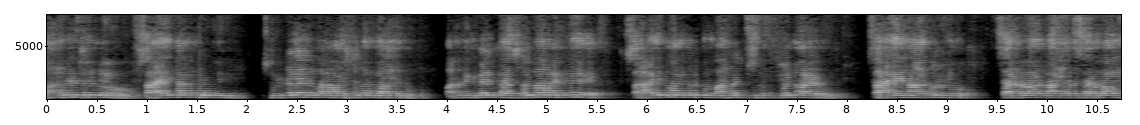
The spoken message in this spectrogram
ఆలోచనలు సాయకాలను చూడడానికి మనం అవసరం కాదు. మనం ఇక్కడ ఇక్కడికి వస్తున్నామంటే సాయినాథుడు మనం చూస్తున్నాడు. సాయినాథుడు సర్వకాల సర్వాలు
